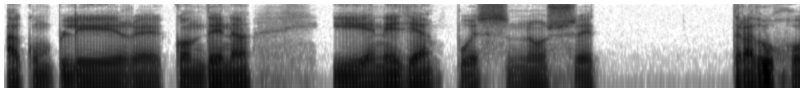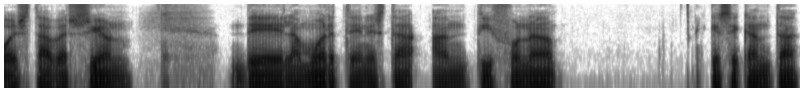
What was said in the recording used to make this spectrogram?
a cumplir eh, condena y en ella pues nos eh, tradujo esta versión de la muerte en esta antífona que se canta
